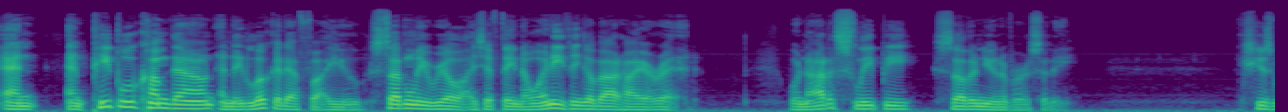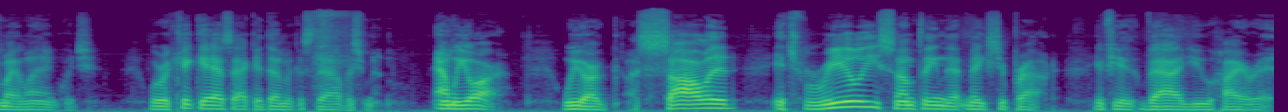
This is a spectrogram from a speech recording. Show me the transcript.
And and people who come down and they look at FIU suddenly realize if they know anything about higher ed, we're not a sleepy Southern university. Excuse my language. We're a kick-ass academic establishment, and we are. We are a solid. It's really something that makes you proud if you value higher ed.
